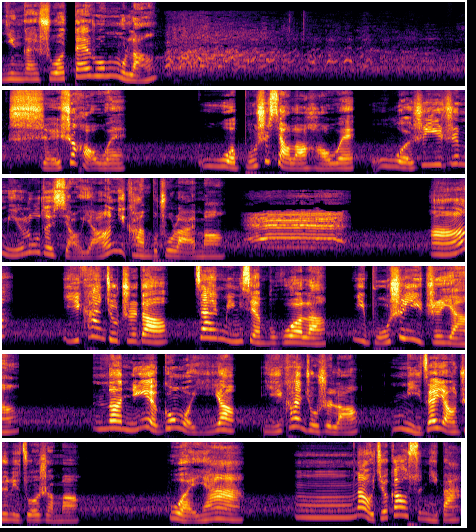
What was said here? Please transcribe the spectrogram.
应该说呆若木狼。谁是豪威？我不是小狼豪威，我是一只迷路的小羊，你看不出来吗？啊，一看就知道。再明显不过了，你不是一只羊，那你也跟我一样，一看就是狼。你在羊群里做什么？我呀，嗯，那我就告诉你吧。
